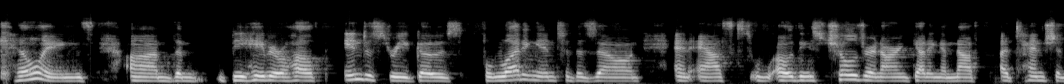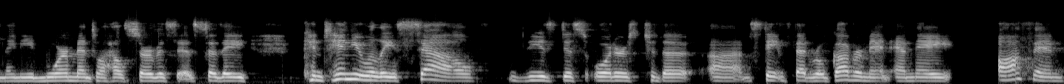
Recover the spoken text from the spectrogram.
killings, um, the behavioral health industry goes flooding into the zone and asks, oh, these children aren't getting enough attention. They need more mental health services. So they continually sell these disorders to the um, state and federal government, and they often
